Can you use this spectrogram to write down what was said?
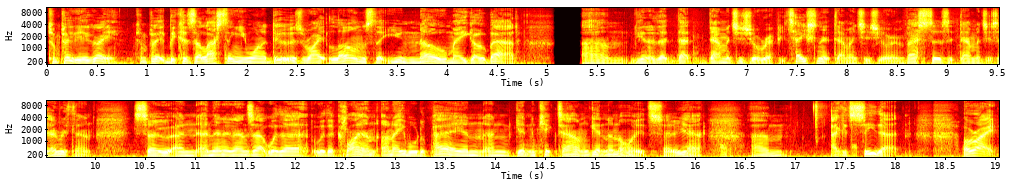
Completely agree. Completely. Because the last thing you want to do is write loans that you know may go bad. Um, you know that that damages your reputation, it damages your investors, it damages everything. So and and then it ends up with a with a client unable to pay and, and getting kicked out and getting annoyed. So yeah, um, I could see that. All right.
